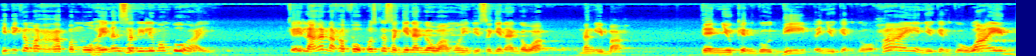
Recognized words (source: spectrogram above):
hindi ka makakapamuhay ng sarili mong buhay. Kailangan nakafocus ka sa ginagawa mo, hindi sa ginagawa ng iba. Then you can go deep, and you can go high, and you can go wide,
